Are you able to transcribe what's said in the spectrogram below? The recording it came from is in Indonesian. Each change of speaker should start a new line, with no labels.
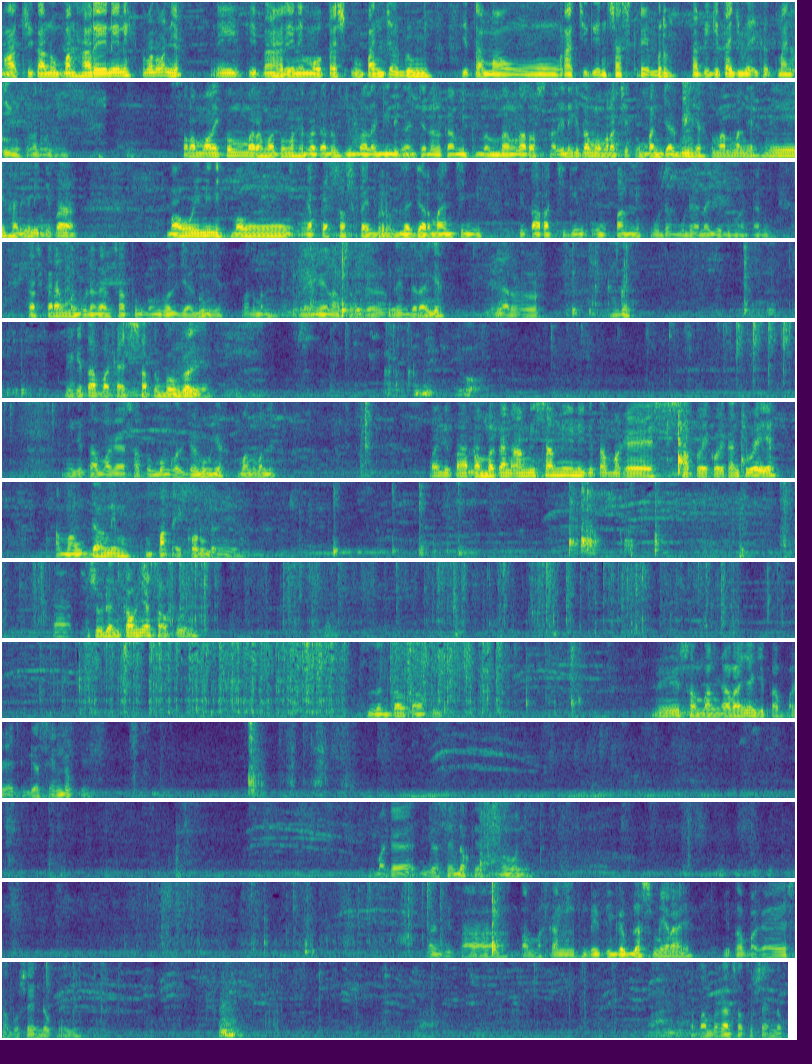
racikan umpan hari ini nih teman-teman ya. Ini kita hari ini mau tes umpan jagung nih. Kita mau racikin subscriber tapi kita juga ikut mancing teman-teman Assalamualaikum warahmatullahi wabarakatuh. Jumpa lagi dengan channel kami Bambang Laros. Hari ini kita mau meracik umpan jagung ya teman-teman ya. Ini hari ini kita mau ini nih mau ngetes subscriber belajar mancing nih. Kita racikin umpan nih mudah-mudahan aja dimakan kita sekarang menggunakan satu bonggol jagung ya teman-teman. Ini langsung ke blender aja biar mudah ini kita pakai satu bonggol ya. Ini kita pakai satu bonggol jagung ya teman-teman ya. Nah kita tambahkan amisan nih. Ini kita pakai satu ekor ikan cuek ya. Sama udang nih empat ekor udangnya ya. Nah, susu dan kaunya satu nih dan kau satu ini santan karanya kita pakai 3 sendok ya. Pakai 3 sendok ya teman-teman ya. Dan kita tambahkan di 13 merah ya. Kita pakai satu sendok aja tambahkan satu sendok.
